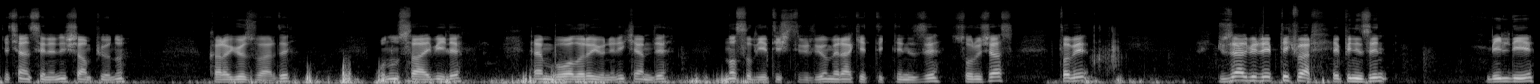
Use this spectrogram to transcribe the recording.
Geçen senenin şampiyonu Karagöz vardı. Onun sahibiyle hem boğalara yönelik hem de nasıl yetiştiriliyor merak ettiklerinizi soracağız. Tabi güzel bir replik var hepinizin bildiği,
